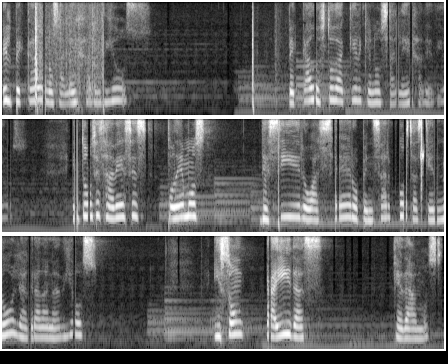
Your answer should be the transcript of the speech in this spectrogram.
el pecado nos aleja de Dios. Pecado es todo aquel que nos aleja de Dios. Entonces a veces podemos decir o hacer o pensar cosas que no le agradan a Dios. Y son caídas quedamos.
